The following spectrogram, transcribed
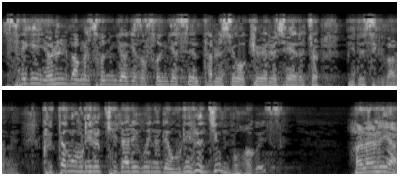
세계 열방을 선교하기 위해서 선교센터를 세우고 교회를 세워야 될 줄 믿으시기 바랍니다. 그 땅은 우리를 기다리고 있는데 우리는 지금 뭐하고 있어요? 할렐루야.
